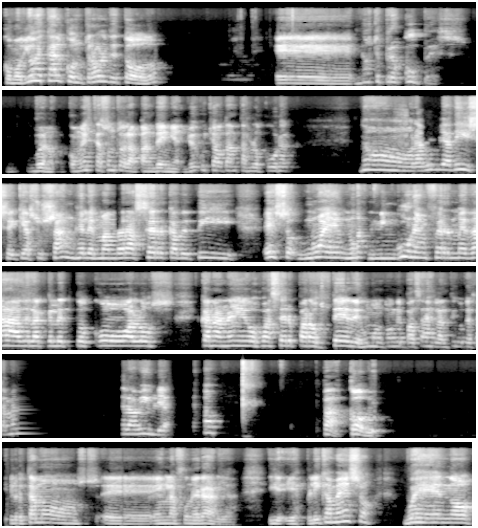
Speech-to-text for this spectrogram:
como Dios está al control de todo, eh, no te preocupes. Bueno, con este asunto de la pandemia, yo he escuchado tantas locuras. No, la Biblia dice que a sus ángeles mandará cerca de ti. Eso no hay ninguna enfermedad de la que le tocó a los cananeos va a ser para ustedes. Un montón de pasajes del Antiguo Testamento de la Biblia. Pa, COVID. Y lo estamos eh, en la funeraria. Y, y, explícame eso. Bueno,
